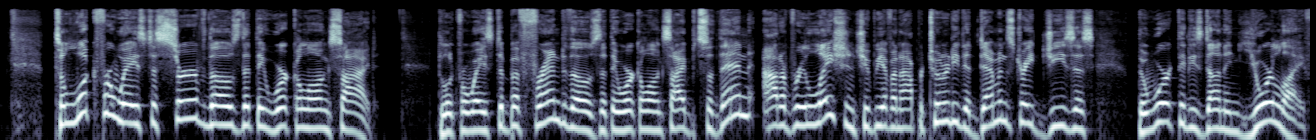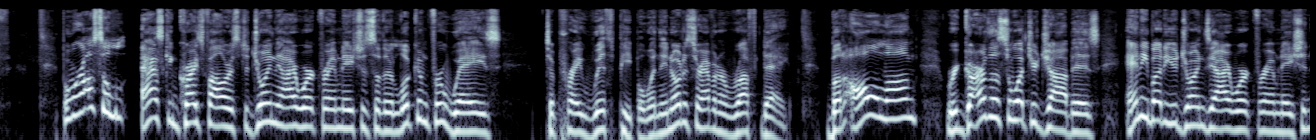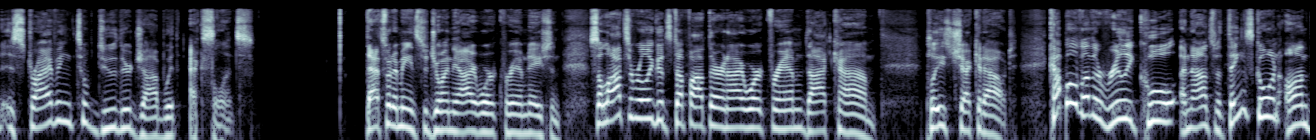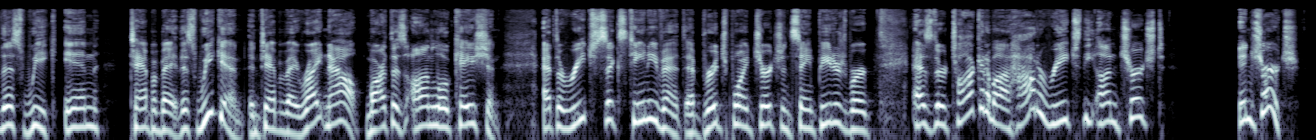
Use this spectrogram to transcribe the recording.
to look for ways to serve those that they work alongside, to look for ways to befriend those that they work alongside. So then, out of relationship, you have an opportunity to demonstrate Jesus, the work that he's done in your life. But we're also asking Christ followers to join the I Work for Him Nation so they're looking for ways to pray with people when they notice they're having a rough day. But all along, regardless of what your job is, anybody who joins the I Work for Him Nation is striving to do their job with excellence. That's what it means to join the I Work for Him Nation. So lots of really good stuff out there on iworkforhim.com. Please check it out. A couple of other really cool announcements, things going on this week in Tampa Bay. This weekend in Tampa Bay, right now, Martha's on location at the Reach 16 event at Bridgepoint Church in St. Petersburg as they're talking about how to reach the unchurched in church.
